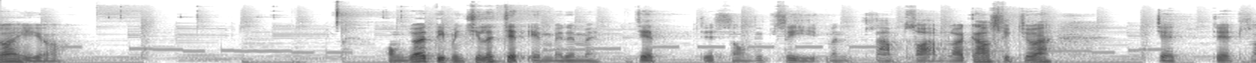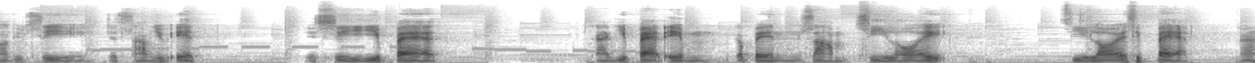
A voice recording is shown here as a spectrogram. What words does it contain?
ย่อยเหรอ ของย่อยตีเป็นชิ้นละ 7M ไปได้ไหม7 7 2 14 มัน3 390 ใช่ป่ะ7 7 2 14 7 3 21 7 4 28 อ่า 28M ก็เป็น 3 400 418 อ่า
